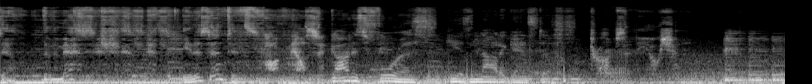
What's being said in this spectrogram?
the message in a sentence. Hawk Nelson God is for us, he is not against us. drops in the ocean.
